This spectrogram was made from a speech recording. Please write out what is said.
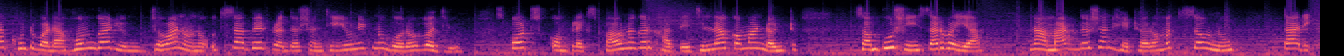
મોટા ખૂંટવડા હોમગાર્ડ જવાનોનો ઉત્સાહભેર પ્રદર્શનથી યુનિટનું ગૌરવ વધ્યું. સ્પોર્ટ્સ કોમ્પ્લેક્સ ભાવનગર ખાતે જિલ્લા કમાન્ડન્ટ શંભુસિંહ સરવૈયાના માર્ગદર્શન હેઠળ રમોત્સવનું તારીખ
